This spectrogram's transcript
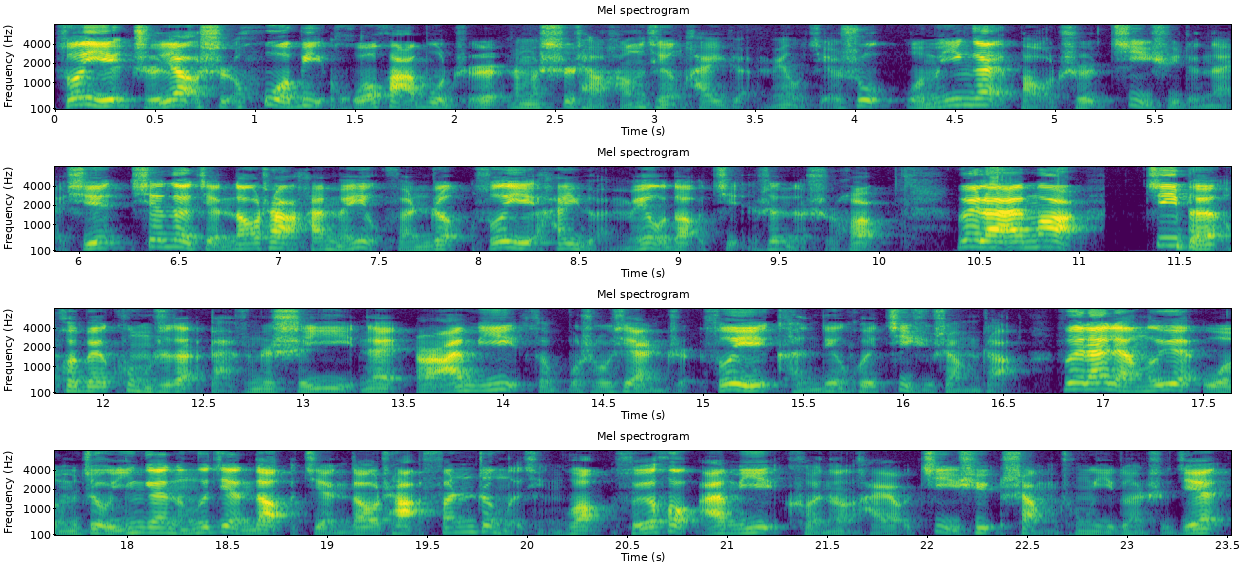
所以只要是货币活化不止，那么市场行情还远没有结束。我们应该保持继续的耐心。现在剪刀差还没有翻正，所以还远没有到谨慎的时候。未来 M 二。基本会被控制在百分之十一以内，而 M 一则不受限制，所以肯定会继续上涨。未来两个月，我们就应该能够见到剪刀差翻正的情况。随后，M 一可能还要继续上冲一段时间，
